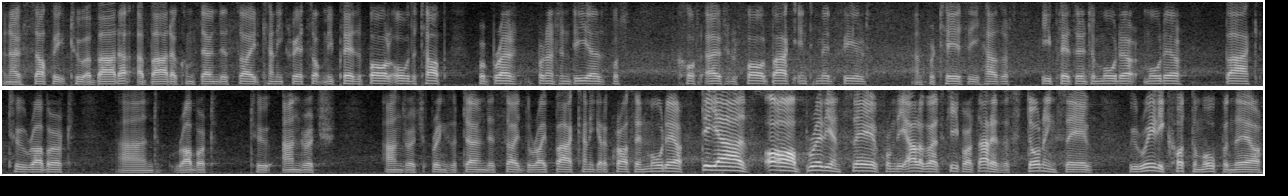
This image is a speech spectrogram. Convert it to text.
And now Soppy to Abada. Abada comes down this side. Can he create something? He plays a ball over the top for Brereton Diaz, but cut out. It'll fall back into midfield and for Tacy has it. He plays it into Moder. Moder back to Robert, and Robert to Andrich. Andrich brings it down this side, the right back. Can he get across in? Moder. Diaz! Oh, brilliant save from the Alaves keeper. That is a stunning save. We really cut them open there.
